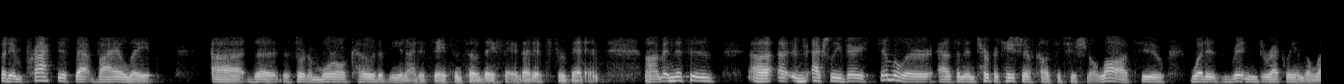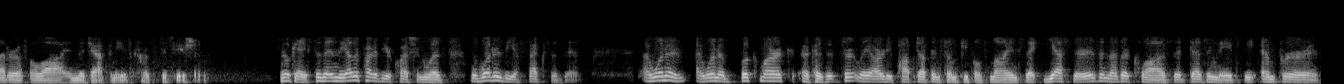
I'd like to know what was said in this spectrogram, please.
but in practice that violates uh, the the sort of moral code of the United States, and so they say that it's forbidden. Um, and this is uh, actually very similar as an interpretation of constitutional law to what is written directly in the letter of the law in the Japanese Constitution. Okay, so then the other part of your question was, well, what are the effects of this? I want to I want to bookmark because it certainly already popped up in some people's minds that yes, there is another clause that designates the emperor as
